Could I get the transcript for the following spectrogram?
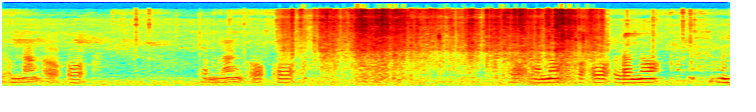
ตำลังอ้ออ้อกำลังอ้ออ้ออ้อละเนาะก็อ้อละเนาะอืม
